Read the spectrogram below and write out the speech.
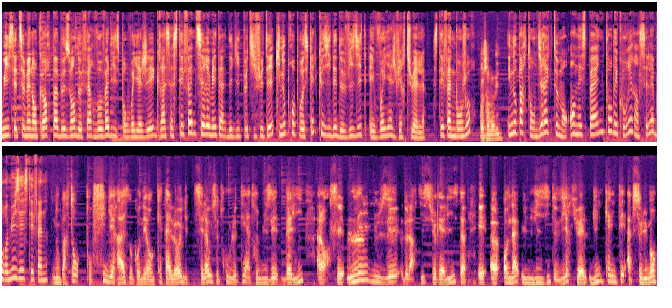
Oui, cette semaine encore, pas besoin de faire vos valises pour voyager grâce à Stéphane Seremeta des Guides Petit Futé qui nous propose quelques idées de visites et voyages virtuels. Stéphane, bonjour. Bonjour Laurine. Et nous partons directement en Espagne pour découvrir un célèbre musée, Stéphane. Nous partons pour Figueras, donc on est en Catalogne. C'est là où se trouve le théâtre-musée d'Ali. Alors, c'est le musée de l'artiste surréaliste et euh, on a une visite virtuelle d'une qualité absolument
